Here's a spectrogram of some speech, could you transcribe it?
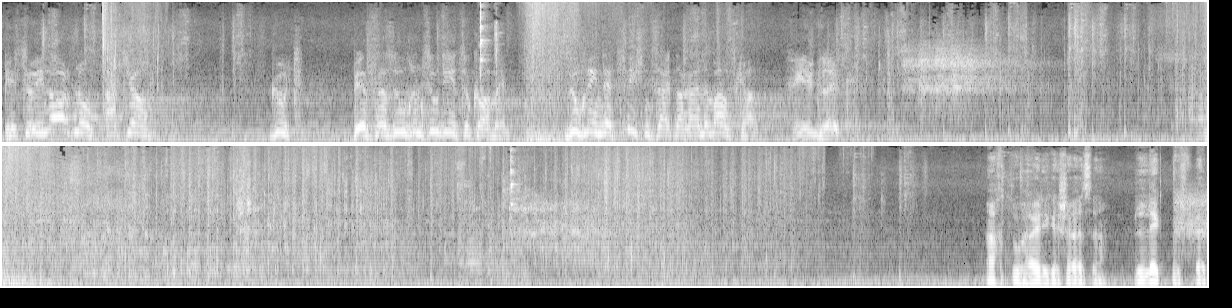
Bist du in Ordnung, Artyom? Gut. Wir versuchen zu dir zu kommen. Suche in der Zwischenzeit nach einem Ausgang. Viel Glück. Ach du heilige Scheiße. Leck mich fett.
